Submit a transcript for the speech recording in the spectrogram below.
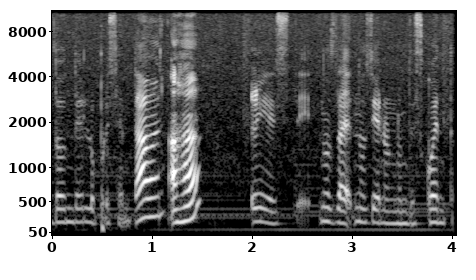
donde lo presentaban, Ajá. este, nos, da- nos dieron un descuento.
